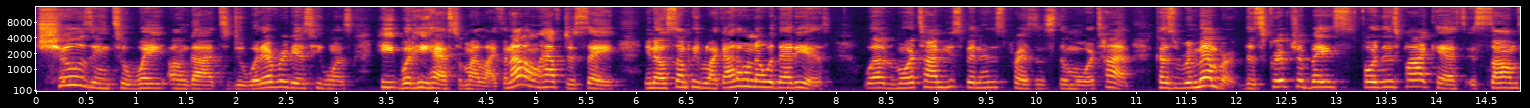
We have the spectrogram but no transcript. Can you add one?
choosing to wait on God to do whatever it is He wants, He what He has for my life. And I don't have to say, you know, some people like, I don't know what that is. Well, the more time you spend in His presence, the more time. Because remember, the scripture base for this podcast is Psalm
